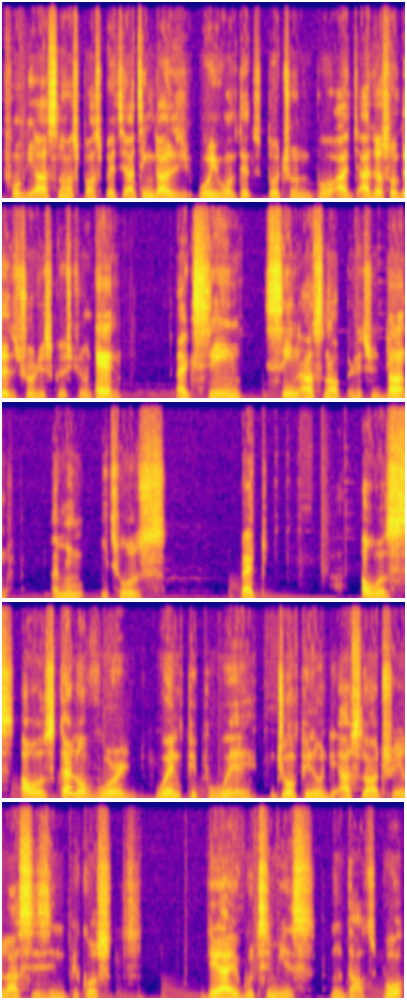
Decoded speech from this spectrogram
from the Arsenal's perspective, I think that is what you wanted to touch on. But I, I just wanted to throw this question to you. Like seeing seeing Arsenal play today, Uh. I mean, it was like I was I was kind of worried when people were jumping on the Arsenal train last season because they are a good team, yes, no doubt. But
